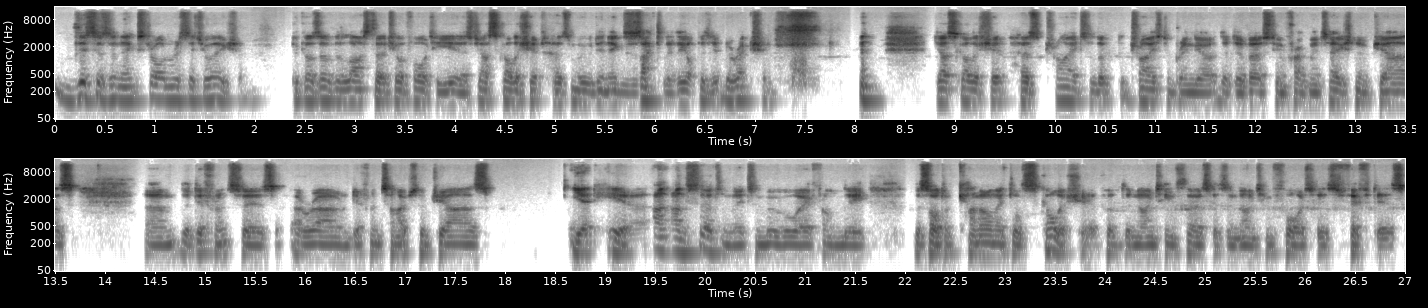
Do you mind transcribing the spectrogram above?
This is an extraordinary situation because over the last 30 or 40 years, jazz scholarship has moved in exactly the opposite direction. jazz scholarship has tried to look, tries to bring out the diversity and fragmentation of jazz, um, the differences around different types of jazz, yet here, and, certainly to move away from the, the sort of canonical scholarship of the 1930s and 1940s, 50s,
